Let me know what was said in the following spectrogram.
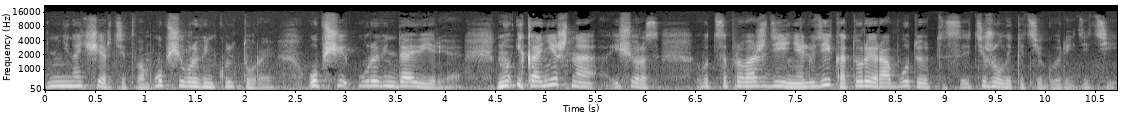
не начертит вам общий уровень культуры, общий уровень доверия. Ну и, конечно, еще раз, вот сопровождение людей, которые работают с тяжелой категорией детей.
